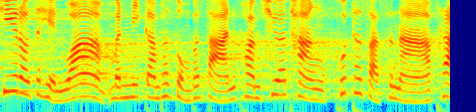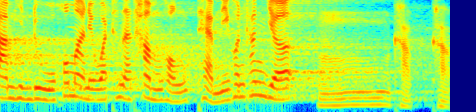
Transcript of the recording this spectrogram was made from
ที่เราจะเห็นว่ามันมีการผสมผสานความเชื่อทางพุทธศาสนา พราหมณ์ฮินดูเข้ามาในวัฒนธรรมของแถบนี้ค่อนข้างเยอะอ๋อครับครับ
